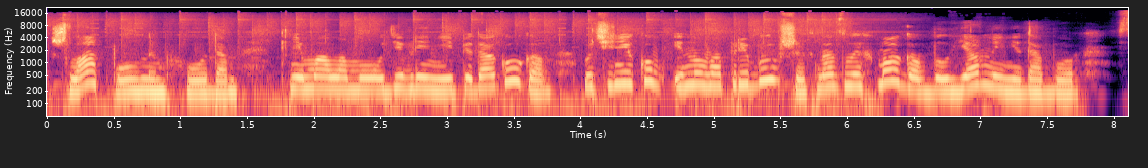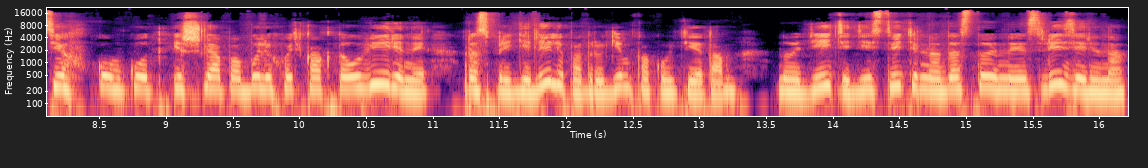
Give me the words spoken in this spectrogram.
шла полным ходом. К немалому удивлению педагогов, учеников и новоприбывших на злых магов был явный недобор. Всех, в ком кот и шляпа были хоть как-то уверены, распределили по другим факультетам. Но дети, действительно достойные Слизерина,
